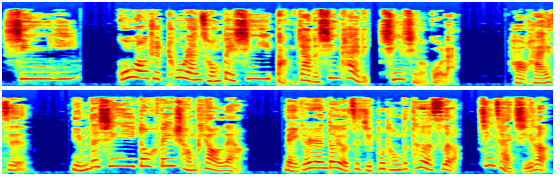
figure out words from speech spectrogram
新衣。国王却突然从被新衣绑架的心态里清醒了过来。好孩子，你们的新衣都非常漂亮，每个人都有自己不同的特色，精彩极了，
